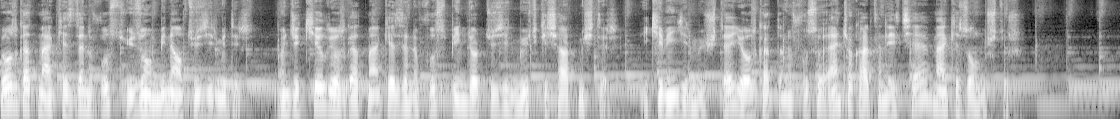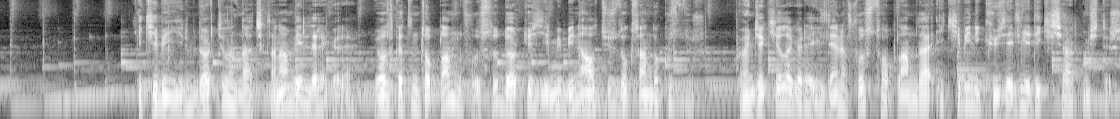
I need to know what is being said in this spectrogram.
Yozgat Merkez'de nüfus 110.620'dir. Önceki yıl Yozgat Merkez'de nüfus 1423 kişi artmıştır. 2023'te Yozgat'ta nüfusu en çok artan ilçe merkez olmuştur. 2024 yılında açıklanan verilere göre Yozgat'ın toplam nüfusu 420.699'dur. Önceki yıla göre ilde nüfus toplamda 2257 kişi artmıştır.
